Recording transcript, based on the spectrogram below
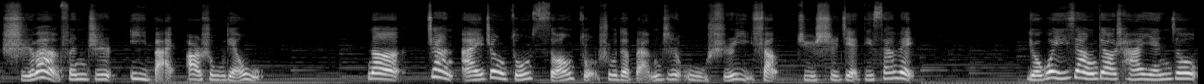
十万分之一百二十五点五，那占癌症总死亡总数的百分之五十以上，居世界第三位。有过一项调查研究，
